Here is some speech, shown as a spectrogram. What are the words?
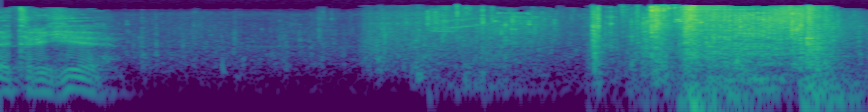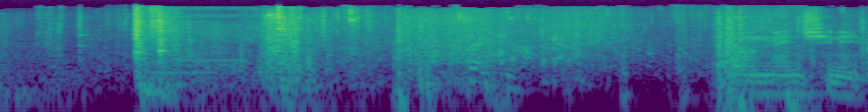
Knockdown shield unit. Level 3. Shield battery here. Thank you. Don't mention it.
